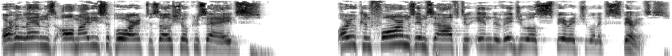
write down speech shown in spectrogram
or who lends almighty support to social crusades, or who conforms himself to individual spiritual experiences.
